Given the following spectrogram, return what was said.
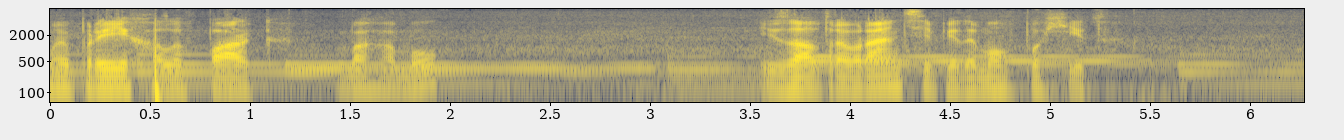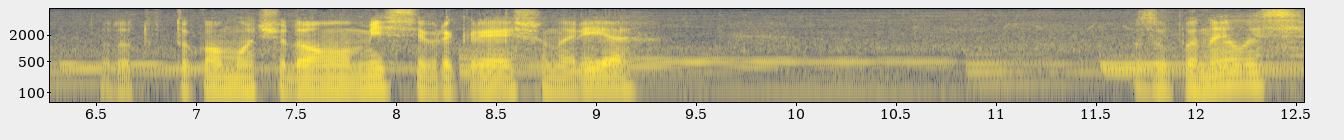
Ми приїхали в парк Багаму і завтра вранці підемо в похід. Тут в такому чудовому місці в Recreation Area зупинились.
